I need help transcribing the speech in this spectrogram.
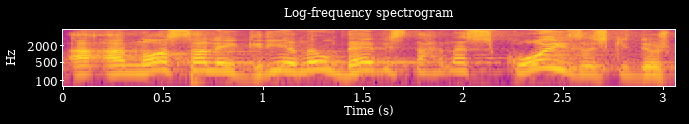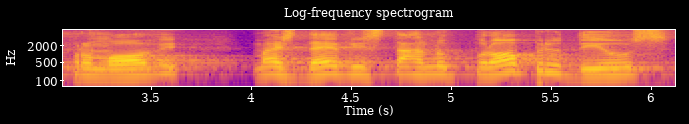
A, a, nossa alegria não deve estar nas coisas que Deus promove, mas deve estar no próprio Deus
